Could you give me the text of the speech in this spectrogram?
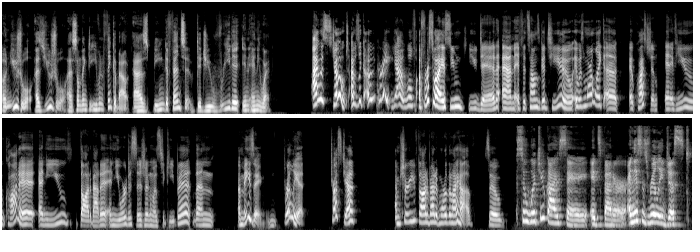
unusual, as usual, as something to even think about, as being defensive? Did you read it in any way? I was stoked. I was like, "Oh, great! Yeah." Well, first of all, I assumed you did, and if it sounds good to you, it was more like a, a question. And if you caught it and you thought about it, and your decision was to keep it, then amazing, brilliant, trust you. I'm sure you've thought about it more than I have. So So, would you guys say it's better? And this is really just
